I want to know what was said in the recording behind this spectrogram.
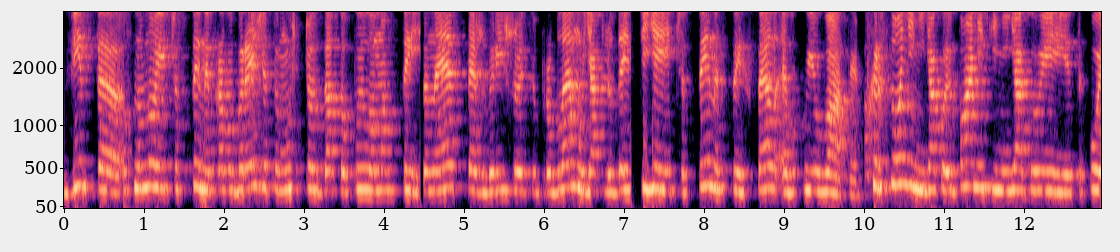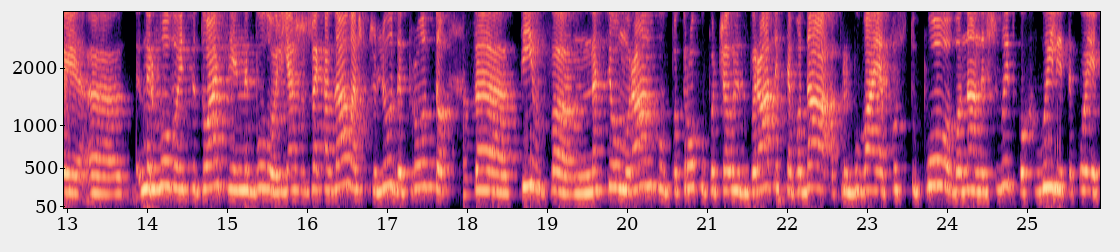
від е, основної частини правобережжя, тому що затопило мости. ДНС теж вирішує цю проблему, як людей з тієї частини з тих сел евакуювати в Херсоні. Ніякої паніки, ніякої такої е, нервової ситуації не було. Я ж вже казала, що люди просто з пів е, на сьому ранку потроху почали збиратися. Вода прибуває поступово, вона не швидко. Хвилі такої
